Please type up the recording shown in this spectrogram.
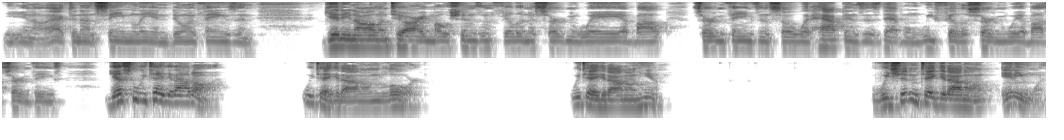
you know, acting unseemly and doing things and getting all into our emotions and feeling a certain way about certain things. And so what happens is that when we feel a certain way about certain things, guess who we take it out on? We take it out on the Lord. We take it out on him. We shouldn't take it out on anyone,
